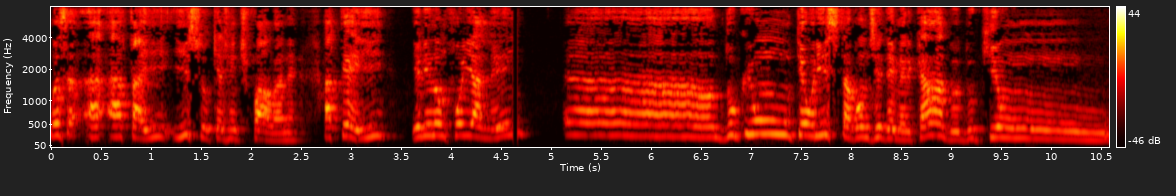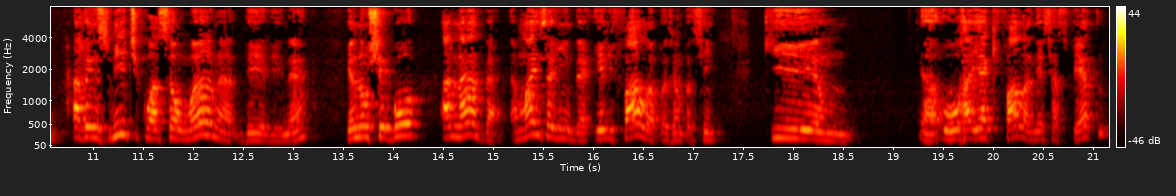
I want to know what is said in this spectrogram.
mas até aí, isso que a gente fala, né? Até aí, ele não foi além uh, do que um teorista, vamos dizer, de mercado, do que um Adam Smith com a ação humana dele, né? Ele não chegou a nada. Mais ainda, ele fala, por exemplo, assim, que um, uh, o Hayek fala nesse aspecto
